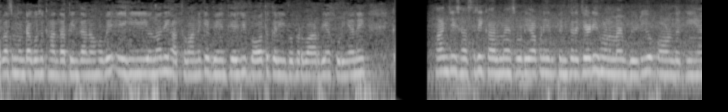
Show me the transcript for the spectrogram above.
ਬਸ ਮੁੰਡਾ ਕੁਝ ਖਾਂਦਾ ਪੀਂਦਾ ਨਾ ਹੋਵੇ, ਇਹੀ ਉਹਨਾਂ ਦੀ ਹੱਥ ਬੰਨ੍ਹ ਕੇ ਬੇਨਤੀ ਹੈ ਜੀ, ਬਹੁਤ ਗਰੀਬ ਪਰਿਵਾਰ ਦੀਆਂ ਕੁੜੀਆਂ ਨੇ। ਹਾਂਜੀ, ਸਤਿ ਸ੍ਰੀ ਅਕਾਲ, ਮੈਂ ਤੁਹਾਡੀ ਆਪਣੀ ਰੁਪਿੰਦਰ, ਜਿਹੜੀ ਹੁਣ ਮੈਂ ਵੀਡੀਓ ਪਾਉਣ ਲੱਗੀ ਆ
